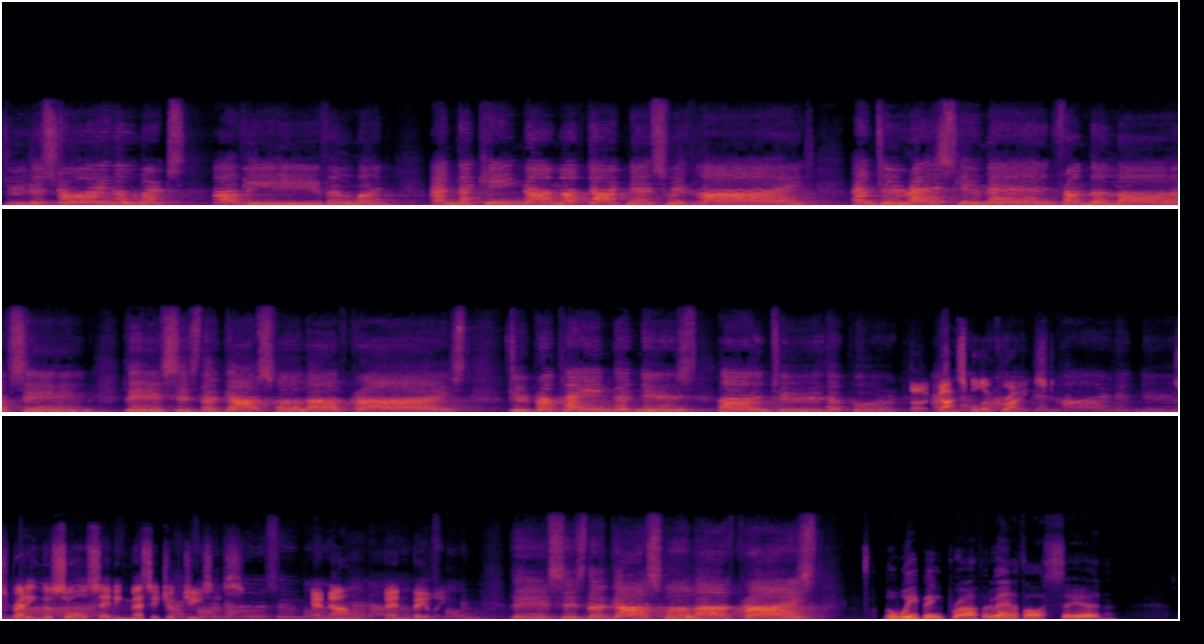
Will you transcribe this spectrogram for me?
to destroy the works of the evil one and the kingdom of darkness with light and to rescue men from the law of sin. This is the gospel of Christ to proclaim good news unto the poor. The Gospel of Christ, spreading the soul saving message of Jesus. And now, Ben Bailey. This is the gospel of Christ. The weeping prophet of Anathoth said,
